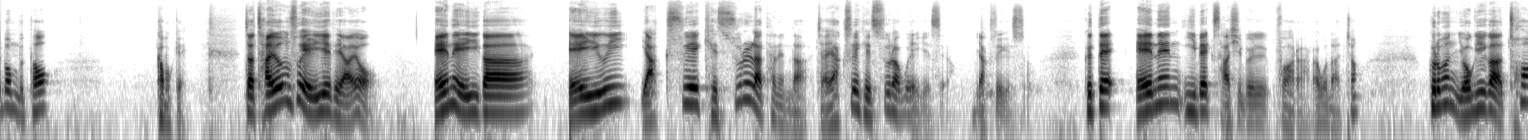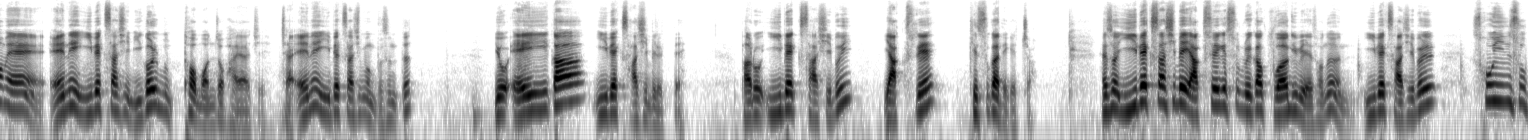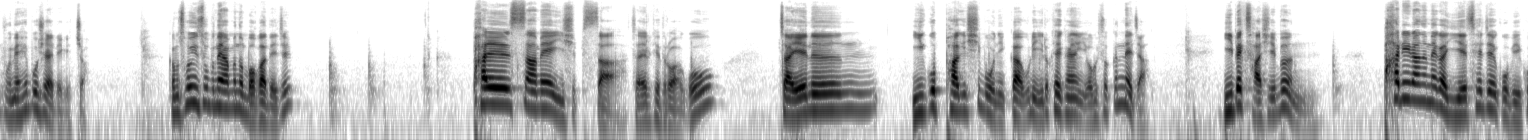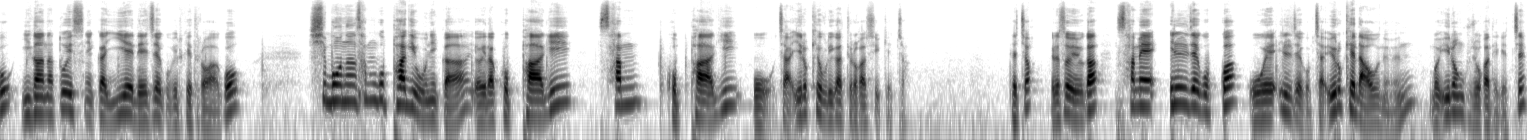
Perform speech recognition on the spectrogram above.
1번부터 가볼게. 자, 자연수 A에 대하여 NA가 A의 약수의 개수를 나타낸다. 자, 약수의 개수라고 얘기했어요. 약수의 개수. 그때 NN 240을 구하라라고 나왔죠. 그러면 여기가 처음에 NA 240 이걸부터 먼저 봐야지. 자, NA 240은 무슨 뜻? 요 A가 240일 때 바로 240의 약수의 개수가 되겠죠. 그래서 240의 약수의 개수를 우리가 구하기 위해서는 240을 소인수 분해해 보셔야 되겠죠. 그럼 소인수 분해하면 뭐가 되지? 8, 3에 24. 자, 이렇게 들어가고 자, 얘는 2 곱하기 15니까 우리 이렇게 그냥 여기서 끝내자. 240은 8이라는 애가 2의 세제곱이고 2가 하나 또 있으니까 2의 4제곱 이렇게 들어가고 15는 3 곱하기 5니까 여기다 곱하기 3 곱하기 5. 자, 이렇게 우리가 들어갈 수 있겠죠. 됐죠? 그래서 여기가 3의 1제곱과 5의 1제곱. 자, 이렇게 나오는 뭐 이런 구조가 되겠지?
